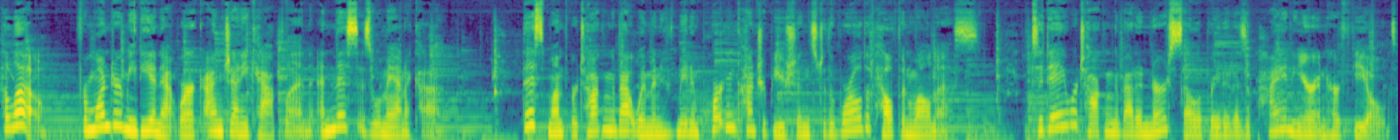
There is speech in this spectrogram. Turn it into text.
Hello. From Wonder Media Network, I'm Jenny Kaplan, and this is Womanica. This month, we're talking about women who've made important contributions to the world of health and wellness. Today, we're talking about a nurse celebrated as a pioneer in her field.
